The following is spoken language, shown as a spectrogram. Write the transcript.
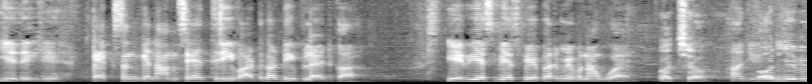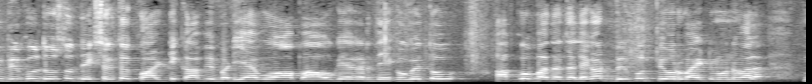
ये देखिए टेक्सन के नाम से है थ्री वाट का डीप लाइट का। ये भी एसबीएस पेपर में बना हुआ है। अच्छा हाँ जी। और ये भी बिल्कुल दोस्तों देख सकते हो क्वालिटी काफ़ी बढ़िया है वो आप आओगे अगर देखोगे तो आपको पता चलेगा और बिल्कुल प्योर व्हाइट में होने वाला।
